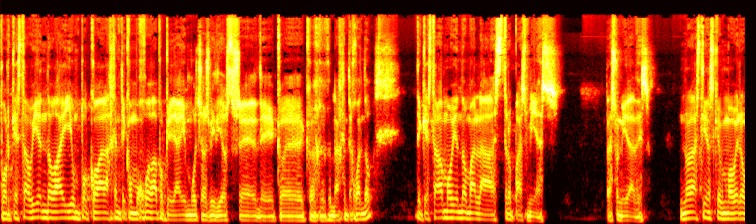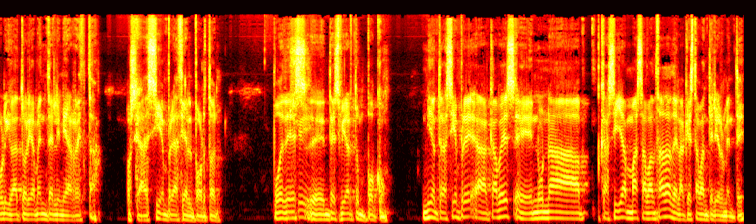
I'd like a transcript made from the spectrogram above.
porque he estado viendo ahí un poco a la gente cómo juega, porque ya hay muchos vídeos eh, de, la gente jugando, de que estaba moviendo mal las tropas mías, las unidades. No las tienes que mover obligatoriamente en línea recta, o sea, siempre hacia el portón. Puedes eh, desviarte un poco, mientras siempre acabes en una casilla más avanzada de la que estaba anteriormente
